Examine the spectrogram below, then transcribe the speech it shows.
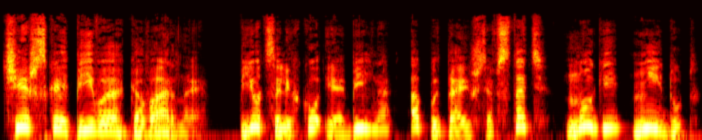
Чешское пиво коварное. Пьется легко и обильно, а пытаешься встать, ноги не идут.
